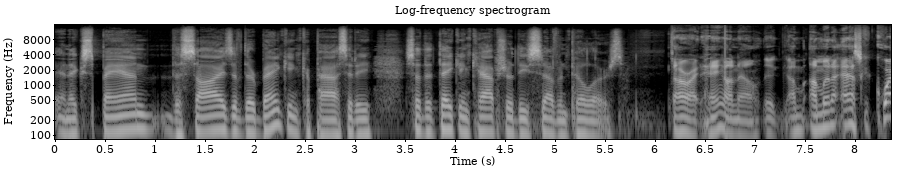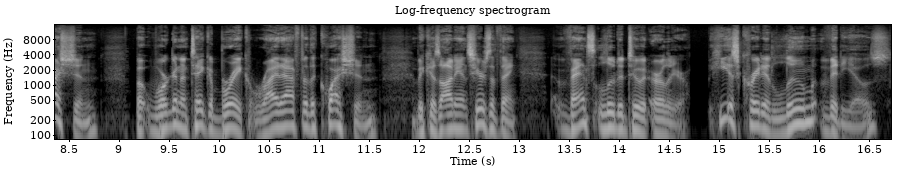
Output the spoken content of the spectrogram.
and expand the size of their banking capacity so that they can capture these seven pillars. All right, hang on now. Uh, I'm, I'm going to ask a question, but we're going to take a break right after the question because, audience, here's the thing. Vance alluded to it earlier. He has created Loom videos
